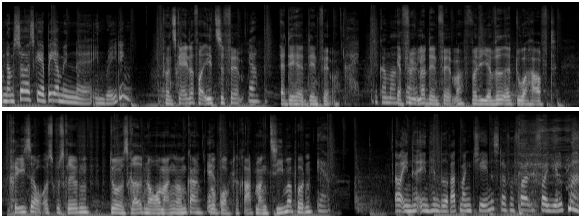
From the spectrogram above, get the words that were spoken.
Nå, men så skal jeg bede om en, uh, en rating. På en skala fra 1 til 5, Ja. er det her det er en femmer. Nej, det gør mig... Jeg gør- føler, det er en femmer, fordi jeg ved, at du har haft krise over at skulle skrive den. Du har skrevet den over mange omgange. Du Ja. har brugt ret mange timer på den. Ja. Og ind- indhentet ret mange tjenester for folk for at hjælpe mig.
